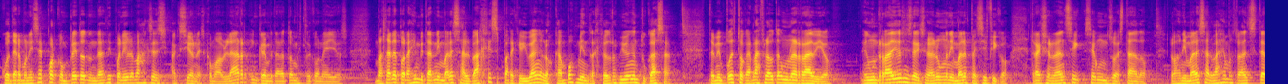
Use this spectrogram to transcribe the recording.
Cuando te armonices por completo tendrás disponible más acciones, como hablar, incrementar tu amistad con ellos. Más tarde podrás invitar animales salvajes para que vivan en los campos mientras que otros viven en tu casa. También puedes tocar la flauta en una radio. En un radio sin seleccionar un animal específico. Reaccionarán se- según su estado. Los animales salvajes mostrarán si te,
